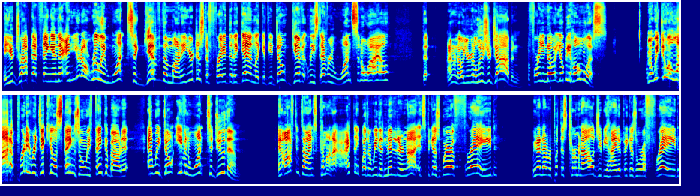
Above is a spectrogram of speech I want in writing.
And you drop that thing in there, and you don't really want to give the money. You're just afraid that, again, like if you don't give at least every once in a while, that, I don't know, you're going to lose your job, and before you know it, you'll be homeless. I mean, we do a lot of pretty ridiculous things when we think about it, and we don't even want to do them. And oftentimes, come on, I, I, think whether we'd admit it or not, it's because we're afraid. We don't ever put this terminology behind it because we're afraid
